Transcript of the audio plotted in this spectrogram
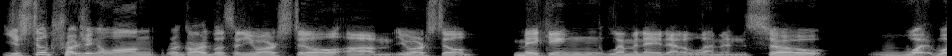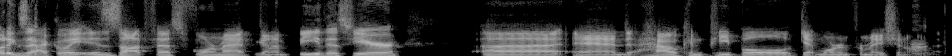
you're still trudging along regardless, and you are still um, you are still making lemonade out of lemons. So what what exactly is Zotfest format going to be this year, uh, and how can people get more information on it?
